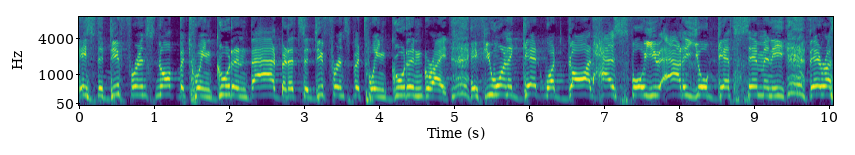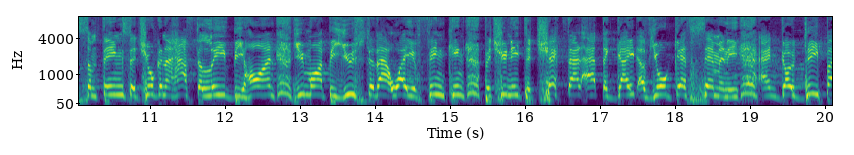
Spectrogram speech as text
It's the difference not between good and bad, but it's a difference between good and great. If you want to get what God has for you out of your Gethsemane, there are some things that you're going to have to leave behind. You might be used to that way of thinking, but you need to check that at the gate of your Gethsemane and go deeper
